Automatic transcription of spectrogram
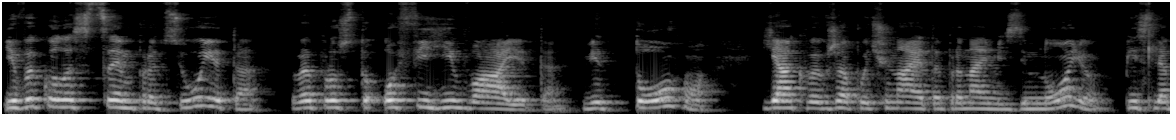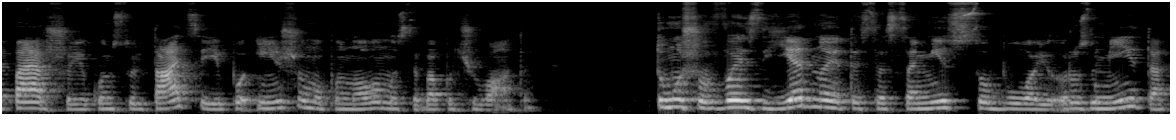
І ви, коли з цим працюєте, ви просто офігіваєте від того, як ви вже починаєте, принаймні зі мною, після першої консультації по-іншому, по-новому себе почувати. Тому що ви з'єднуєтеся самі з собою, розумієте?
